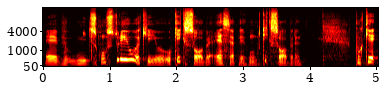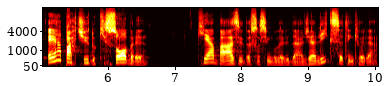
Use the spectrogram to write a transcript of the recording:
É, me desconstruiu aqui. O, o, que, que sobra? Essa é a pergunta. O que, que sobra? Porque é a partir do que sobra que é a base da sua singularidade. É ali que você tem que olhar.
